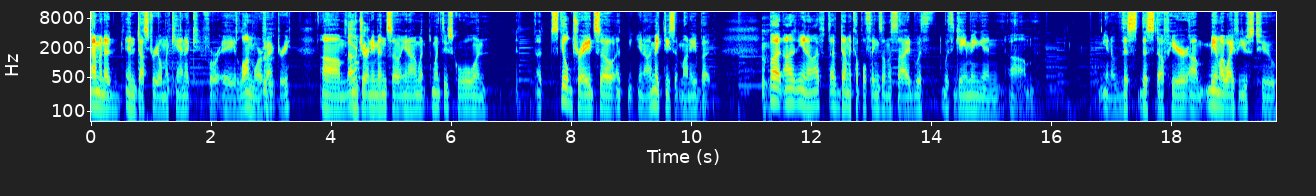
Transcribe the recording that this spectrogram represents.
I'm an industrial mechanic for a lawnmower Mhm. factory. Um, I'm Oh, a journeyman, so you know I went went through school and a skilled trade, so uh, you know I make decent money, but Mhm. but uh, you know I've I've done a couple things on the side with with gaming and um, you know this this stuff here. Um, me and my wife used to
